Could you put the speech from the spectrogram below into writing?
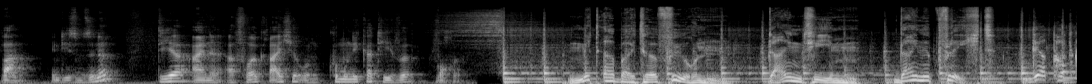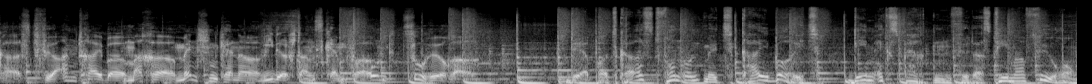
wann. In diesem Sinne, dir eine erfolgreiche und kommunikative Woche. Mitarbeiter führen. Dein Team. Deine Pflicht. Der Podcast für Antreiber, Macher, Menschenkenner, Widerstandskämpfer und Zuhörer. Der Podcast von und mit Kai Beuth, dem Experten für das Thema Führung.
